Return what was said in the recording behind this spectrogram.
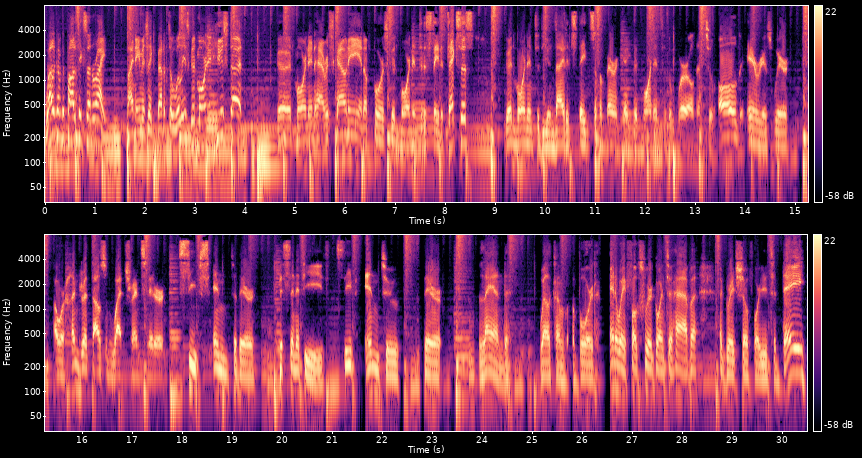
Welcome to Politics Done Right. My name is Egberto Willies. Good morning, Houston. Good morning, Harris County. And of course, good morning to the state of Texas. Good morning to the United States of America. Good morning to the world and to all the areas where our 100,000 watt transmitter seeps into their vicinities, seep into their land. Welcome aboard. Anyway, folks, we're going to have a, a great show for you today.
